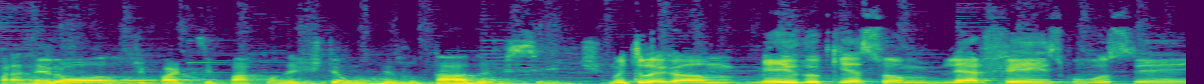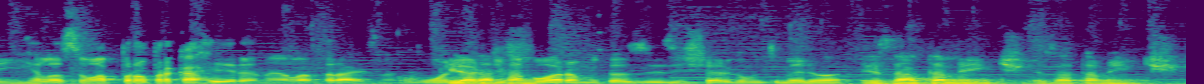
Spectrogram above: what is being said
prazerosos de participar quando a gente tem um resultado eficiente. Muito legal, meio do que a sua mulher fez com você em relação à própria carreira, né, lá atrás. Né? Um olhar Exatamente. de fora muitas vezes enxerga muito melhor. Exatamente, exatamente.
